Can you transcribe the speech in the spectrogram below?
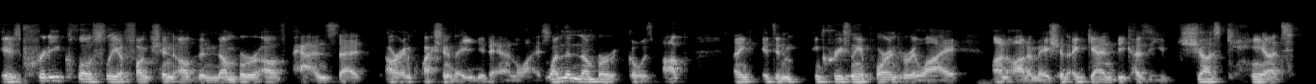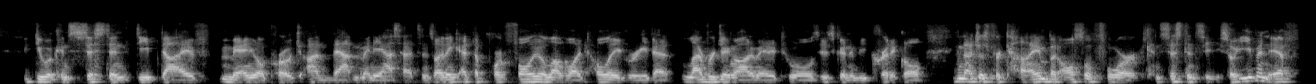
is pretty closely a function of the number of patents that are in question that you need to analyze. When the number goes up, I think it's increasingly important to rely on automation again because you just can't do a consistent deep dive manual approach on that many assets. And so I think at the portfolio level, I totally agree that leveraging automated tools is going to be critical, not just for time, but also for consistency. So even if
